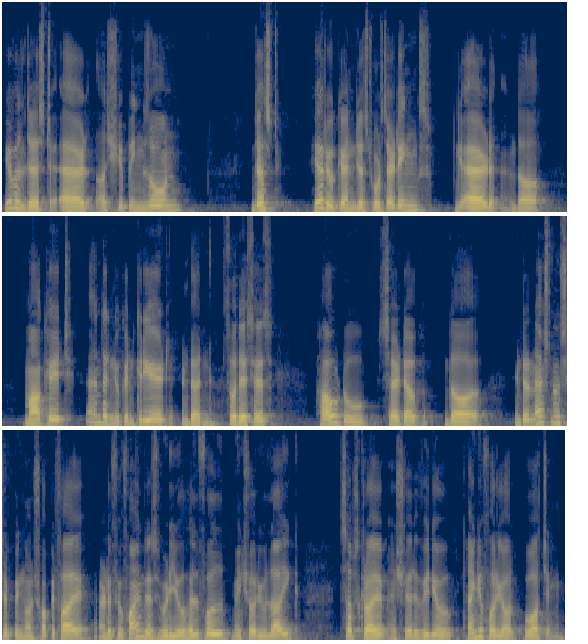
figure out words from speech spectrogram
you will just add a shipping zone just here you can just go settings add the market and then you can create and done. So this is how to set up the international shipping on shopify. And if you find this video helpful make sure you like subscribe and share the video. Thank you for your watching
